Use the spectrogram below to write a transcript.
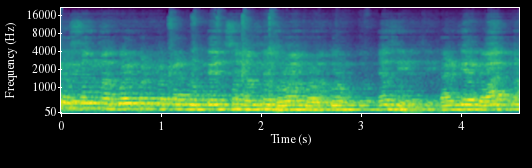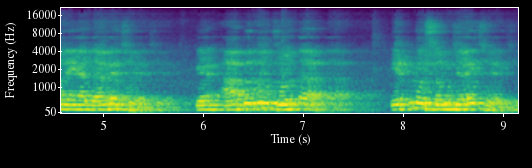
પ્રસંગમાં કોઈ પણ પ્રકારનું ટેન્શન અમને જોવા મળતું નથી. કારણ કે એક વાત મને યાદ આવે છે કે આ બધું જોતા એટલું સમજાય છે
